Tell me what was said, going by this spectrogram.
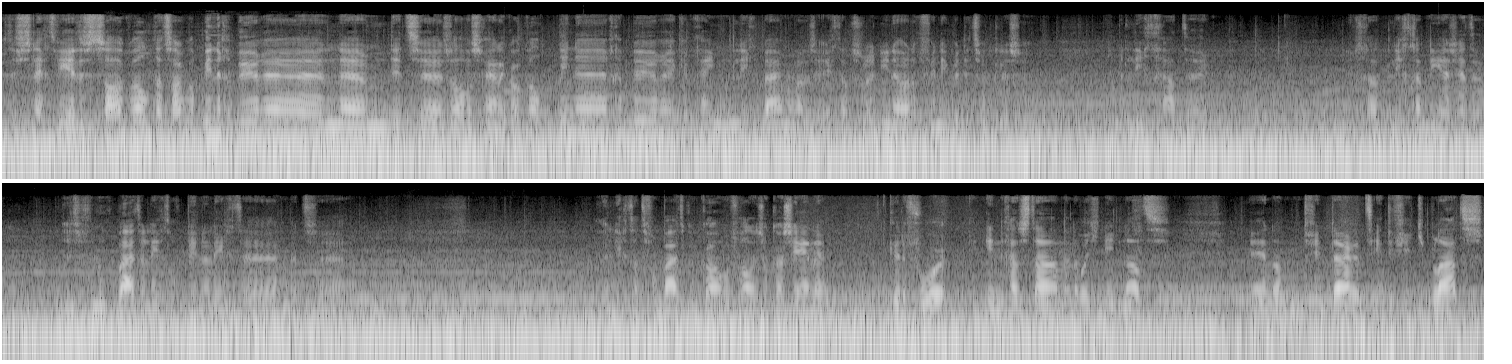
Het is slecht weer, dus het zal ook wel, dat zal ook wel binnen gebeuren. En ehm, dit eh, zal waarschijnlijk ook wel binnen gebeuren. Ik heb geen licht bij me, maar dat is echt absoluut niet nodig, vind ik, bij dit soort klussen. Het licht gaat, eh, licht gaat, licht gaat neerzetten. Er is genoeg buitenlicht of binnenlicht eh, met... licht dat van buiten kan komen, vooral in zo'n kazerne. Kun je ervoor in gaan staan en dan word je niet nat. En dan vindt daar het interviewtje plaats.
